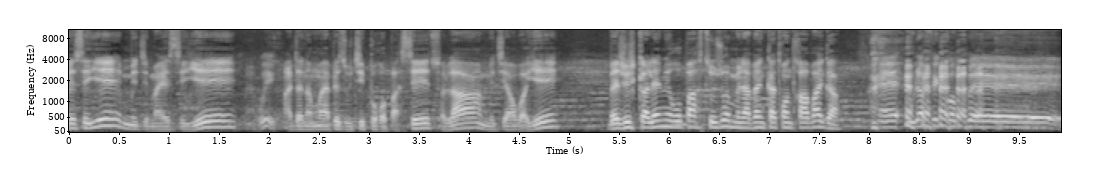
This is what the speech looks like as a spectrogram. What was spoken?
essayer. me dit, m'a essayé. Ben oui. A donné moi un peu d'outils pour repasser, tout cela. me dit, envoyé. Ben, jusqu'à là, il repasse toujours, mais il a 24 ans de travail, gars. Eh, vous l'a fait comme. Euh,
